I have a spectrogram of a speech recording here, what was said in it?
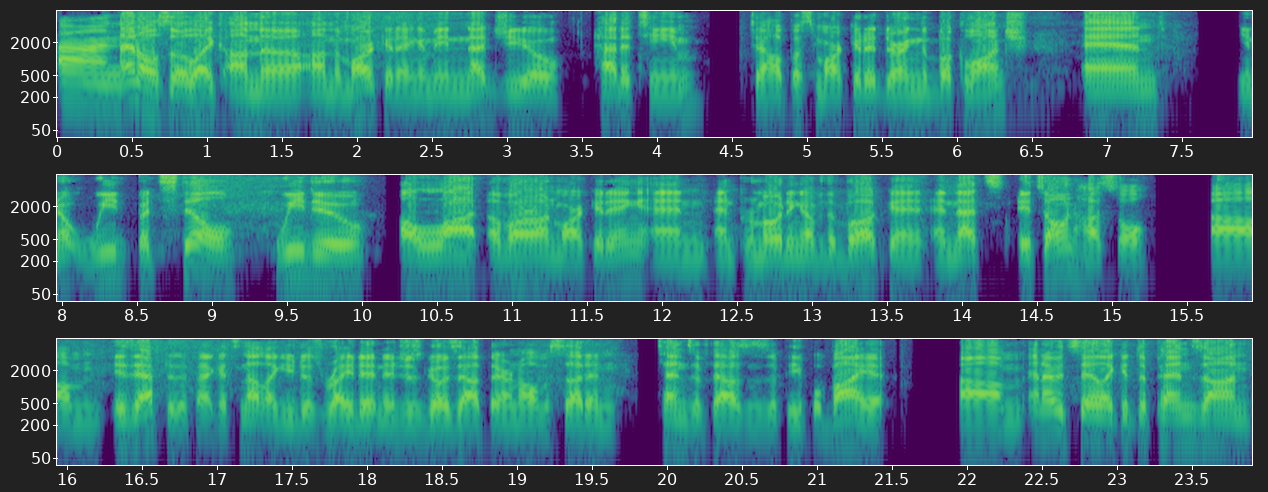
Um, and also, like on the on the marketing, I mean, Nat Geo had a team to help us market it during the book launch. And, you know, we, but still, we do a lot of our own marketing and, and promoting of the book. And, and that's its own hustle um, is after the fact. It's not like you just write it and it just goes out there and all of a sudden tens of thousands of people buy it. Um, and I would say like it depends on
